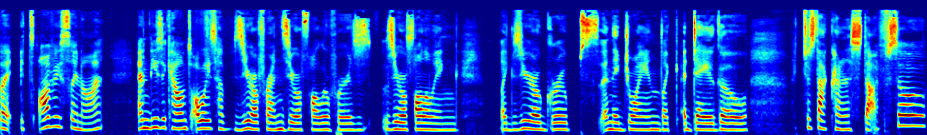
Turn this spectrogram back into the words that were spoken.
but it's obviously not. And these accounts always have zero friends, zero followers, zero following, like zero groups, and they joined like a day ago, like just that kind of stuff. So,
